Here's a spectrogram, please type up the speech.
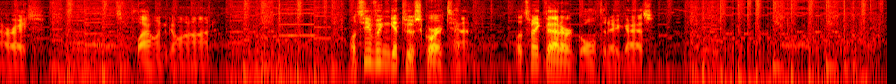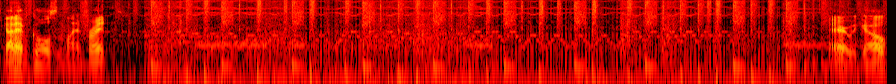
All right plowing going on. Let's see if we can get to a score of 10. Let's make that our goal today, guys. Gotta have goals in life, right? There we go.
